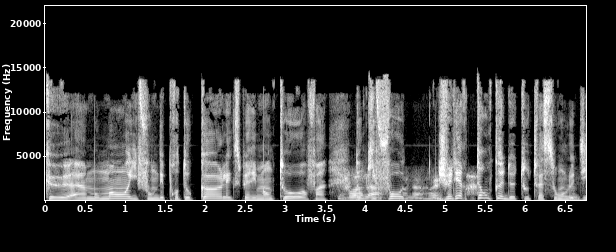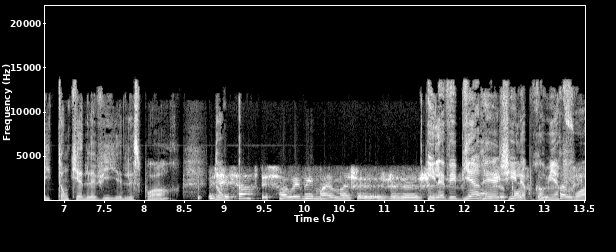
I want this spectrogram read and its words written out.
que à un moment ils font des protocoles expérimentaux enfin donc il faut je veux dire tant que de toute façon on le dit tant qu'il y a de la vie il y a de l'espoir. C'est ça c'est ça, oui, oui, moi, moi je, Il avait bien réagi la première fois,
